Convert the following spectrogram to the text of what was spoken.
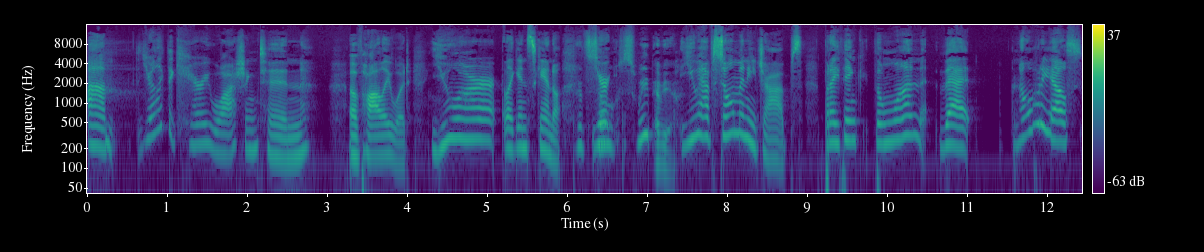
Um, you're like the Kerry Washington of Hollywood. You are like in Scandal. That's so You're sweet of you. you have so many jobs, but I think the one that nobody else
